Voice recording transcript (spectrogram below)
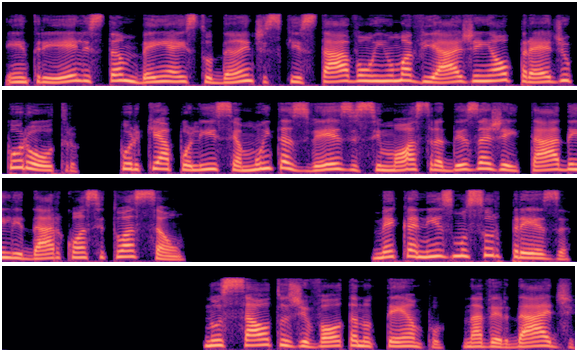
entre eles também há estudantes que estavam em uma viagem ao prédio por outro, porque a polícia muitas vezes se mostra desajeitada em lidar com a situação. Mecanismo surpresa. Nos saltos de volta no tempo, na verdade,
